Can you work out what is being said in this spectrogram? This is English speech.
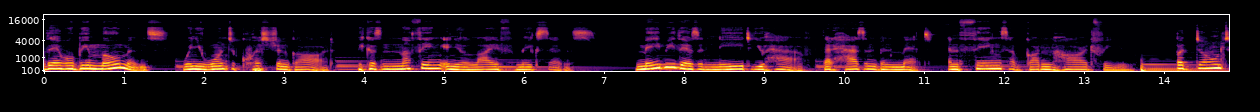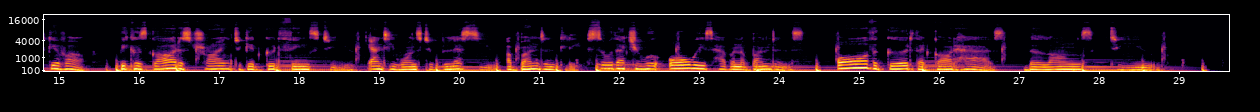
There will be moments when you want to question God because nothing in your life makes sense. Maybe there's a need you have that hasn't been met and things have gotten hard for you. But don't give up because God is trying to get good things to you and He wants to bless you abundantly so that you will always have an abundance. All the good that God has belongs to you.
